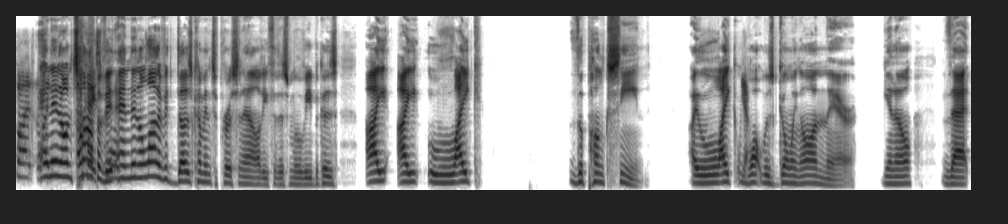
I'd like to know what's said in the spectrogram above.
but like, and then on top okay, of it, and then a lot of it does come into personality for this movie because I I like the punk scene. I like Yeah. what was going on there. You know that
